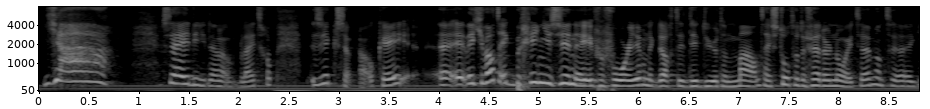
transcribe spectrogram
Ja, zei hij dan over blijdschap. Dus ik zei, nou, oké, uh, eh, weet je wat, ik begin je zin even voor je. Want ik dacht, dit, dit duurt een maand. Hij stotterde verder nooit, hè, want uh,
